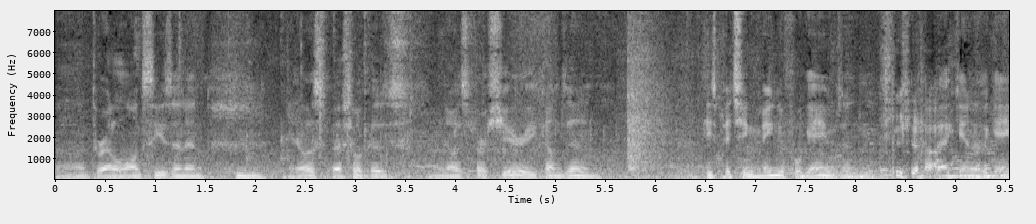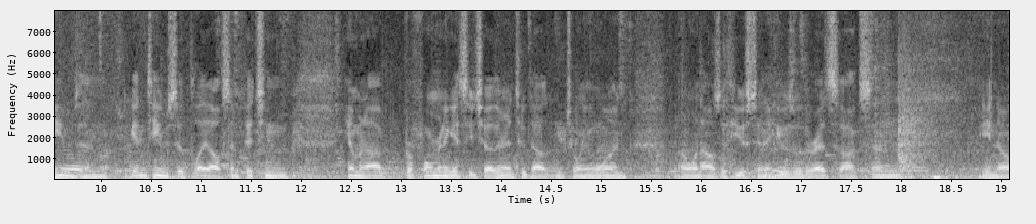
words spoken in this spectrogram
uh, throughout a long season. And you know it's special because you know his first year he comes in he's pitching meaningful games and back into the games and getting teams to the playoffs and pitching him and I performing against each other in 2021 uh, when I was with Houston and he was with the Red Sox. And you know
